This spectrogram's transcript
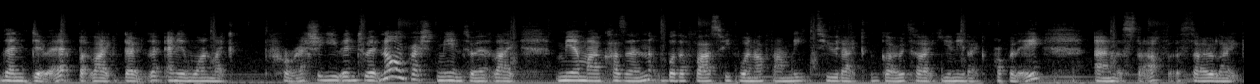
then do it but like don't let anyone like pressure you into it. No one pressured me into it. Like me and my cousin were the first people in our family to like go to like uni like properly and stuff. So like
